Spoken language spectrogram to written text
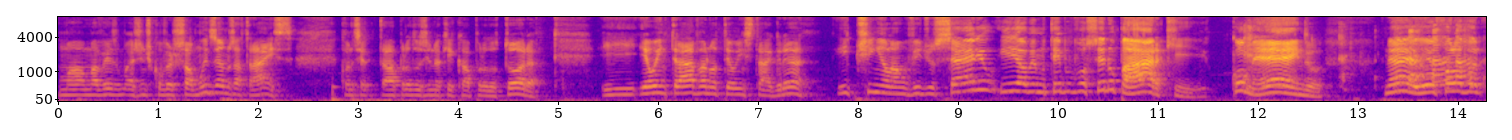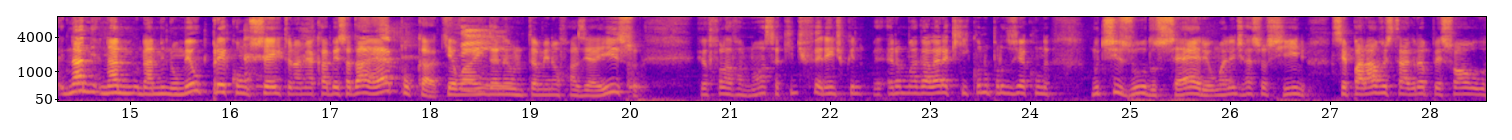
Uma, uma vez a gente conversou há muitos anos atrás, quando você estava produzindo aqui com a produtora, e eu entrava no teu Instagram e tinha lá um vídeo sério e ao mesmo tempo você no parque, comendo. Né? E eu falava, na, na- na- no meu preconceito, na minha cabeça da época, que eu Sim. ainda não, também não fazia isso, eu falava, nossa, que diferente, porque era uma galera que, quando produzia com muito sisudo, sério, uma linha de raciocínio, separava o Instagram pessoal do,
